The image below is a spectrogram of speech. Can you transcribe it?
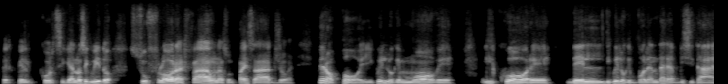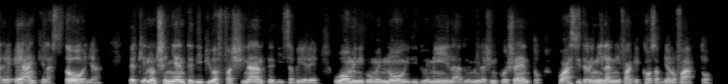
per quei corsi che hanno seguito su flora e fauna, sul paesaggio. Però poi quello che muove il cuore del, di quello che vuole andare a visitare è anche la storia, perché non c'è niente di più affascinante di sapere uomini come noi di 2000, 2500, quasi 3000 anni fa che cosa abbiano fatto.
